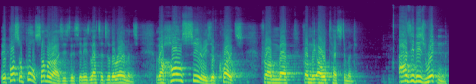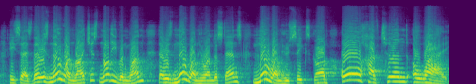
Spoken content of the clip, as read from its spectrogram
The Apostle Paul summarizes this in his letter to the Romans with a whole series of quotes from, uh, from the Old Testament. As it is written, he says, there is no one righteous, not even one. There is no one who understands, no one who seeks God. All have turned away.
